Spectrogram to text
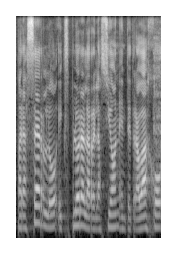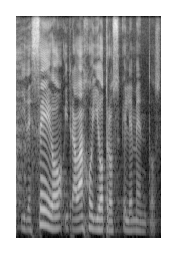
Para hacerlo, explora la relación entre trabajo y deseo y trabajo y otros elementos.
